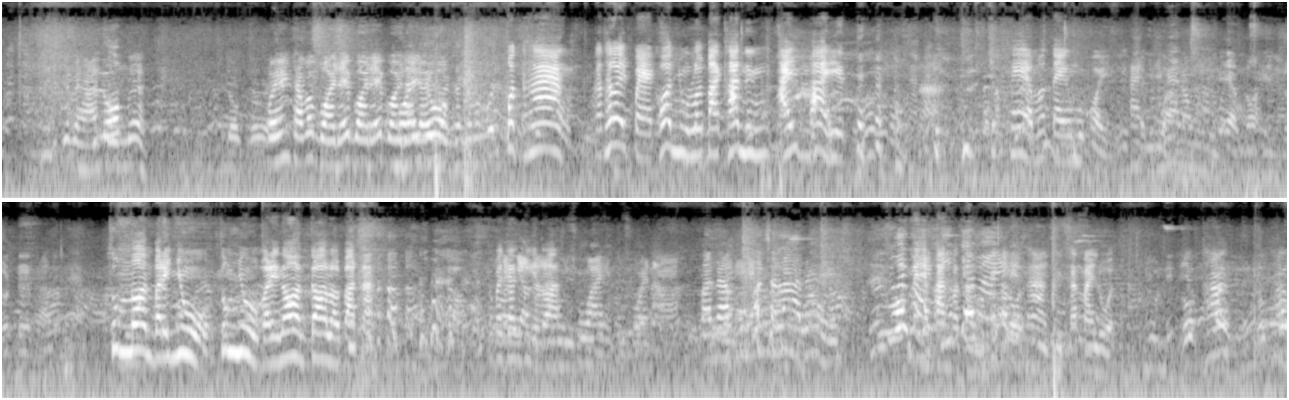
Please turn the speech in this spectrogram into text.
ๆจะไปหาลมเลยพอเองถามว่าบอยใดบอยใดบบออยยใดได้อลูยู่กกดห้าง กระเทยแปดคนอยู่รถบัสคันหนึ่งไผ่ไผ่ แค่มาแตงหมูข่อยดีกว่าแอบนอนรถเดินทางซุ่มนอนบริยูซุ่มอยู่บรินอนก็รถบัสนะก็เป็นจังกีว่าปานาภูพัชราเลยไม่ได้พันประตันไม่ตะโลดห้างคือขั้นไม้หลวดรถท้ายรถท้าย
